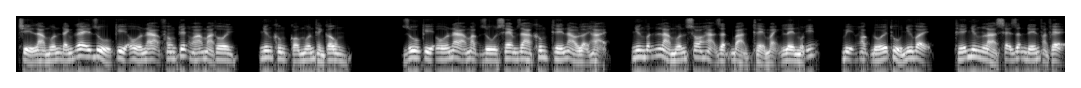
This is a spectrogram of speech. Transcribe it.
chỉ là muốn đánh gây rủ kỳ ổ nạ phong tuyết hóa mà thôi, nhưng không có muốn thành công. Dù kỳ ố nạ mặc dù xem ra không thế nào lợi hại, nhưng vẫn là muốn so hạ giật bản thể mạnh lên một ít, mị hoặc đối thủ như vậy, thế nhưng là sẽ dẫn đến phản vệ.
